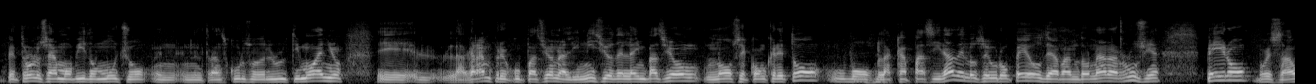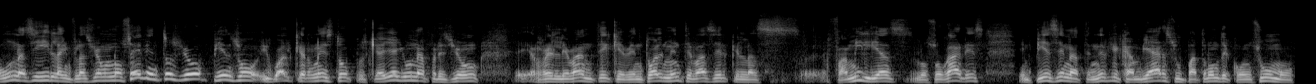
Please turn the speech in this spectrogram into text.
El petróleo se ha movido mucho en, el transcurso del último año. Eh, la gran preocupación al inicio de la invasión no se concretó, hubo la capacidad de los europeos de abandonar a Rusia, pero pues aún así la inflación no cede. Entonces yo pienso, igual que Ernesto, pues que ahí hay una presión eh, relevante que eventualmente va a hacer que las eh, familias, los hogares, empiecen a tener que cambiar su patrón de consumo.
